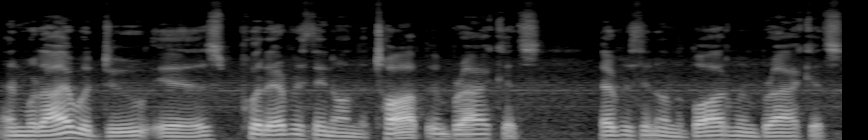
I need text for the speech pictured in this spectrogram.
And what I would do is put everything on the top in brackets, everything on the bottom in brackets,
